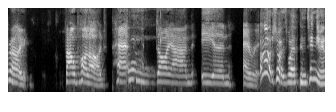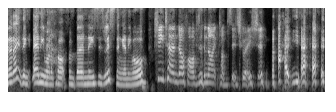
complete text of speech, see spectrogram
Right. Val Pollard, Pep, Diane, Ian, Eric. I'm not sure it's worth continuing. I don't think anyone apart from Bernice is listening anymore. She turned off after the nightclub situation. yes.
